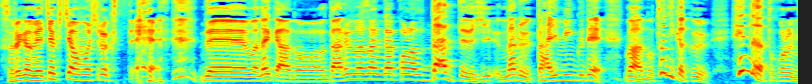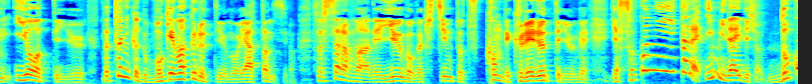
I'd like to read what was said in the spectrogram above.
それがめちゃくちゃ面白くってで、まあなんかあの、だるまさんが転んだってなるタイミングで、まああの、とにかく変なところにいようっていう、まあ、とにかくボケまくるっていうのをやったんですよ。そしたらまあね、ユーゴがきちんと突っ込んでくれるっていうね、いや、そこにいたら意味ないでしょ。どこ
